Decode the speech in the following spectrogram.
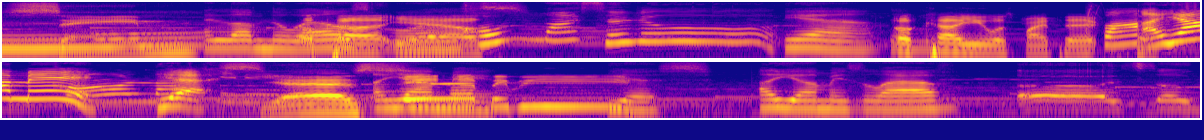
same. I love Noelle's Oka, voice. Yes. Yeah. Okayu was my pick. Fa Ayame! Yes. Yes. Ayame. Yeah, baby. Yes. Ayame's laugh. Oh, it's so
